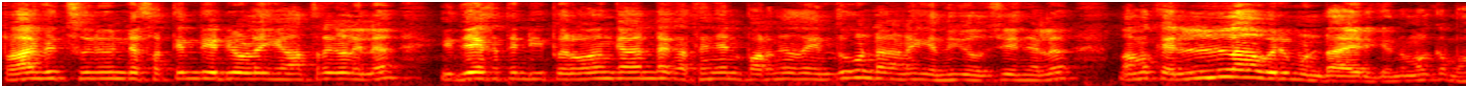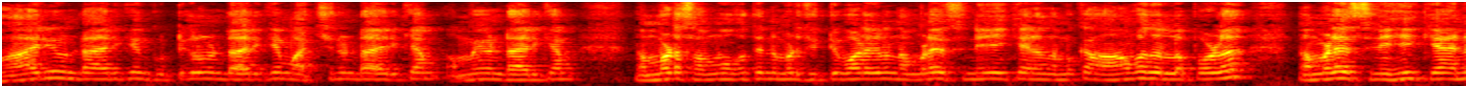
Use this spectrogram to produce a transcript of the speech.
ട്രാവിത് സുനുവിന്റെ സത്യം തേടിയുള്ള യാത്രകളിൽ ഇദ്ദേഹത്തിന്റെ ഈ പിറവൻകാരന്റെ കഥ ഞാൻ പറഞ്ഞത് എന്തുകൊണ്ടാണ് എന്ന് ചോദിച്ചു കഴിഞ്ഞാൽ നമുക്ക് എല്ലാവരും ഉണ്ടായിരിക്കും. നമുക്ക് ഭാര്യ ഉണ്ടായിരിക്കും കുട്ടികളുണ്ടായിരിക്കും അച്ഛനുണ്ടായിരിക്കാം അമ്മയുണ്ടായിരിക്കാം നമ്മുടെ സമൂഹത്തിൽ നമ്മുടെ ചുറ്റുപാടുകൾ നമ്മളെ സ്നേഹിക്കാൻ നമുക്ക് ആവതുള്ളപ്പോൾ നമ്മളെ സ്നേഹിക്കാൻ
